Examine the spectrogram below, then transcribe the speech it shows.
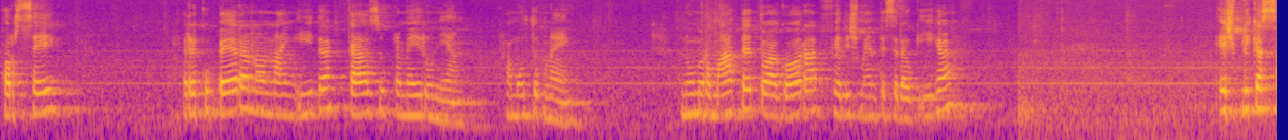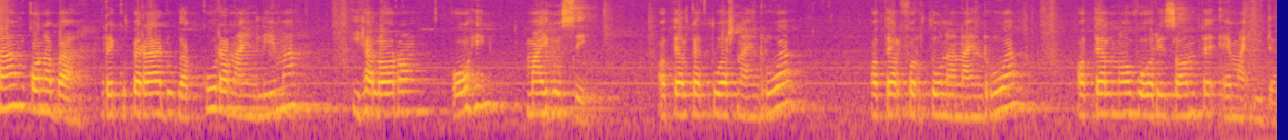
Horsey, recupera no na ida, caso primeiro união. Hamutuk Número mate, to agora, felizmente será o guia. Explicação Conabá, recuperado da cura na Lima e haloron ohi mai husi. Hotel Catuas na Rua, Hotel Fortuna na Rua, Hotel Novo Horizonte e Maída.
